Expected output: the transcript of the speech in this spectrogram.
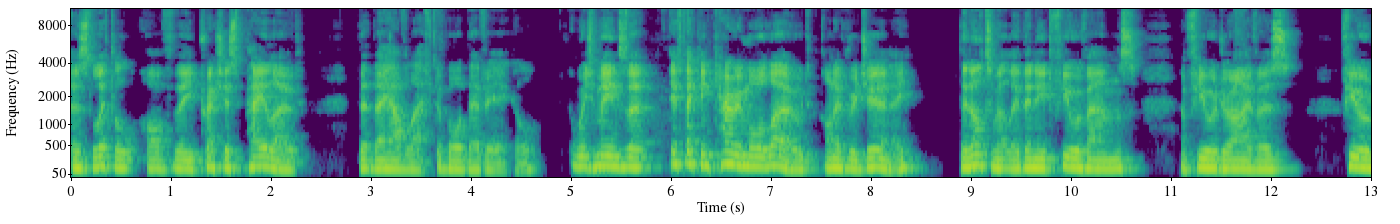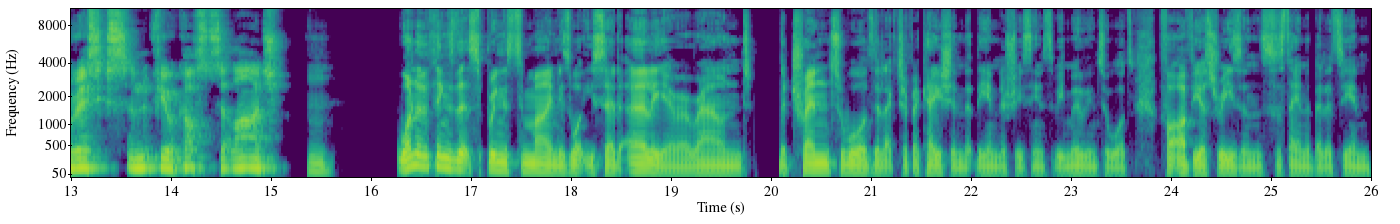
as little of the precious payload that they have left aboard their vehicle, which means that if they can carry more load on every journey, then ultimately they need fewer vans and fewer drivers fewer risks and fewer costs at large. Mm. One of the things that springs to mind is what you said earlier around the trend towards electrification that the industry seems to be moving towards for obvious reasons, sustainability and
